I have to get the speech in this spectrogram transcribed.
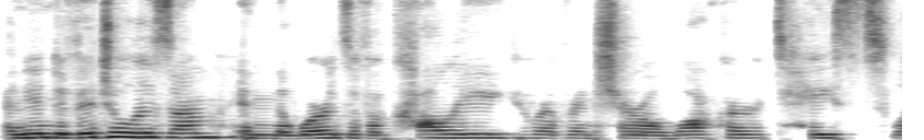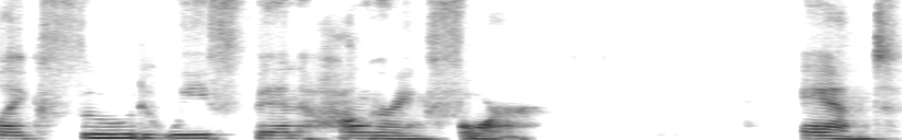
And individualism, in the words of a colleague, Reverend Cheryl Walker, tastes like food we've been hungering for. And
